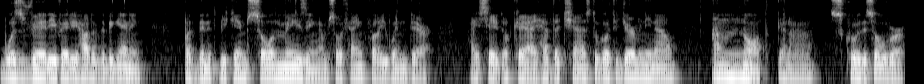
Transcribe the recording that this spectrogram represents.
was very, very hard at the beginning, but then it became so amazing. I'm so thankful I went there. I said, okay, I have the chance to go to Germany now. I'm not gonna screw this over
